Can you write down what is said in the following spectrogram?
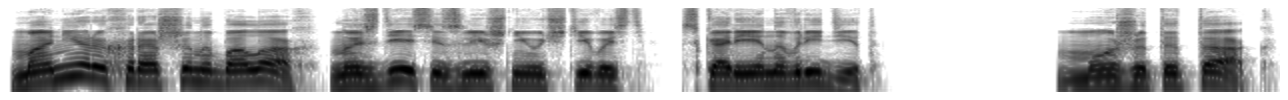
Манеры хороши на балах, но здесь излишняя учтивость скорее навредит». «Может и так».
